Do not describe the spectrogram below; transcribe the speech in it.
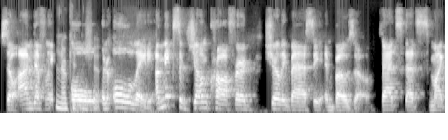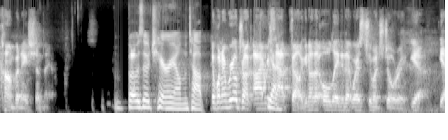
So I'm definitely No old, shit. an old lady, a mix of Joan Crawford, Shirley Bassey, and Bozo. That's that's my combination there. Bozo cherry on the top. And when I'm real drunk, Iris Yeah. Apfel, you know that old lady that wears too much jewelry. Yeah, yeah.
